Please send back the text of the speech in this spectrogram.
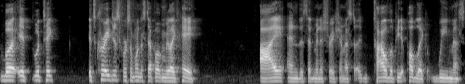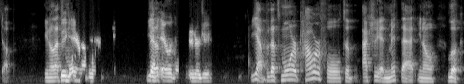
but it would take it's courageous for someone to step up and be like hey i and this administration messed up tile the public we messed up you know that's Big more, yeah big Aragorn energy. yeah but that's more powerful to actually admit that you know look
